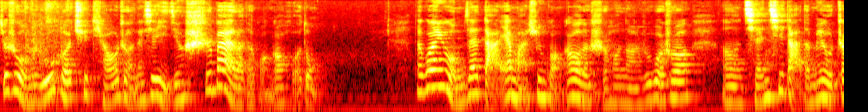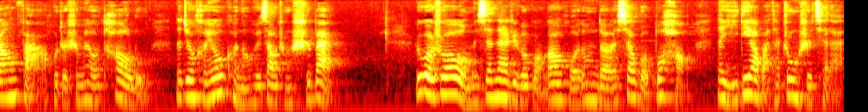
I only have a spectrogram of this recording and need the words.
就是我们如何去调整那些已经失败了的广告活动。那关于我们在打亚马逊广告的时候呢，如果说嗯前期打的没有章法或者是没有套路，那就很有可能会造成失败。如果说我们现在这个广告活动的效果不好，那一定要把它重视起来，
